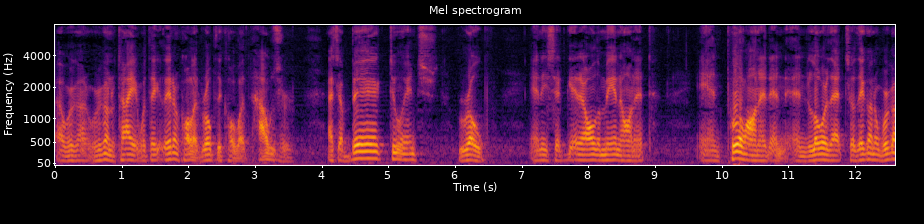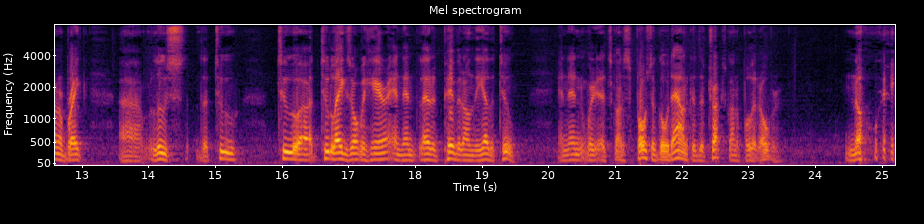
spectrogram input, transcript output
uh, we're going we're going to tie it. What they they don't call it rope, they call it hawser. That's a big two-inch rope." And he said, "Get all the men on it, and pull on it, and, and lower that. So they're going to we're going to break uh, loose the two two uh, two legs over here, and then let it pivot on the other two, and then it's going to supposed to go down because the truck's going to pull it over." No way.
